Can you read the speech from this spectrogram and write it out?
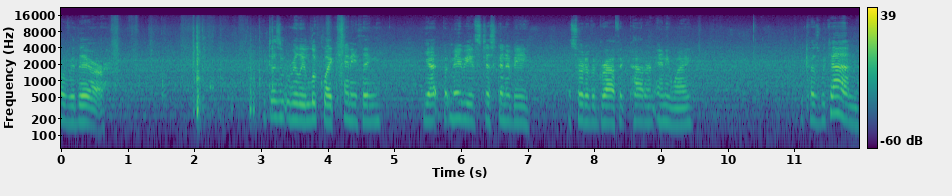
over there. It doesn't really look like anything yet, but maybe it's just going to be a sort of a graphic pattern anyway. Because we can.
